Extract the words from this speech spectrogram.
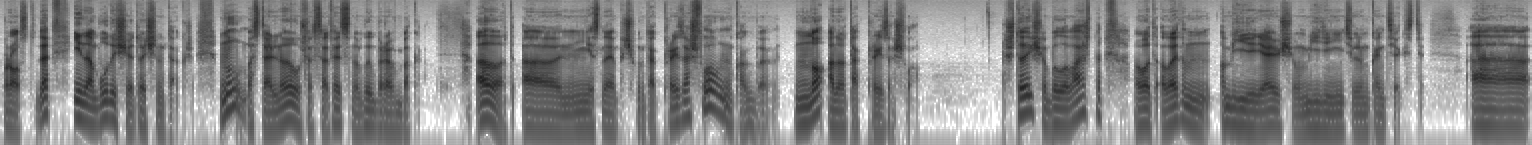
просто, да? И на будущее точно так же. Ну, остальное уже, соответственно, выборы в БК. А вот, а, не знаю, почему так произошло, ну, как бы, но оно так произошло. Что еще было важно вот в этом объединяющем, объединительном контексте? А,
